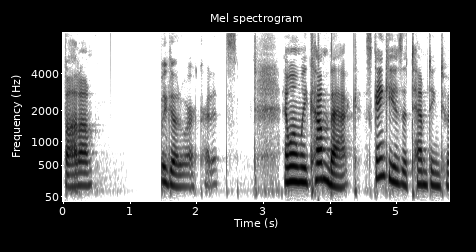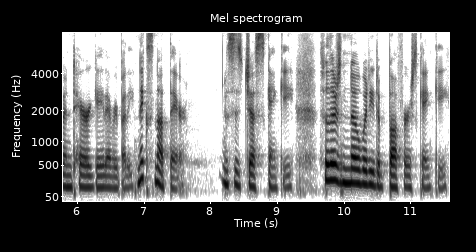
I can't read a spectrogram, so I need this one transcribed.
bottom, we go to our credits. And when we come back, Skanky is attempting to interrogate everybody. Nick's not there. This is just Skanky. So there's nobody to buffer Skanky.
